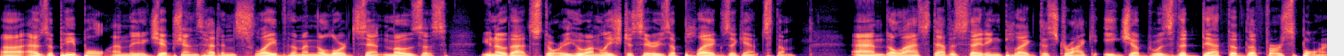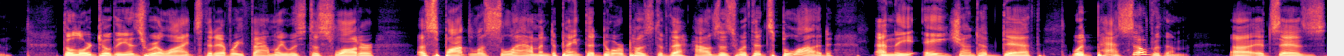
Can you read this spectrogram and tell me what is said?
uh, as a people, and the Egyptians had enslaved them, and the Lord sent Moses, you know that story, who unleashed a series of plagues against them. And the last devastating plague to strike Egypt was the death of the firstborn. The Lord told the Israelites that every family was to slaughter a spotless lamb and to paint the doorpost of the houses with its blood, and the agent of death would pass over them. Uh, it says,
